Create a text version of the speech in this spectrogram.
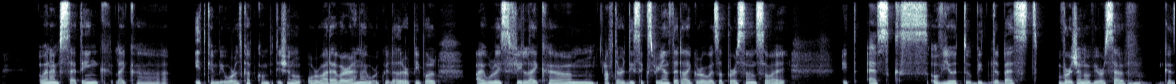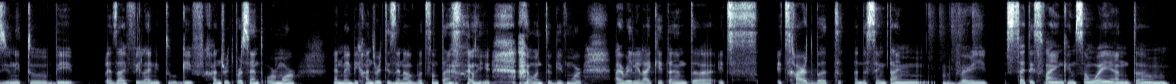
when I'm setting, like uh, it can be World Cup competition or, or whatever, and I work with other people, I always feel like um, after this experience that I grow as a person. So I, it asks of you to be the best version of yourself mm-hmm. because you need to be, as I feel, I need to give hundred percent or more. And maybe 100 is enough, but sometimes I, I want to give more. I really like it and uh, it's, it's hard, but at the same time, very satisfying in some way. And, um,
